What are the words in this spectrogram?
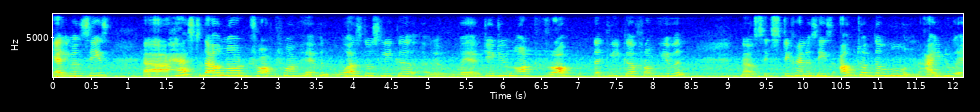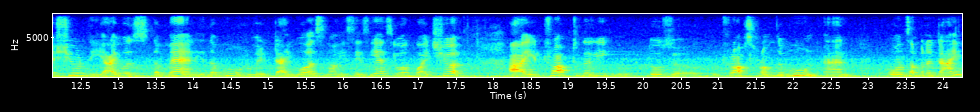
Caliban says, uh, Hast thou not dropped from heaven? Was those liquor, uh, where did you not drop that liquor from heaven? Now Stephano says, Out of the moon, I do assure thee, I was the man in the moon when time was. Now he says, Yes, you are quite sure. I dropped the those uh, drops from the moon and once upon a time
